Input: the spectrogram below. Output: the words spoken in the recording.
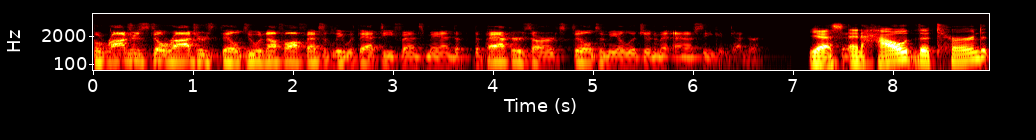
But Rodgers still Rodgers. They'll do enough offensively with that defense, man. The, the Packers are still to me a legitimate NFC contender. Yes, and how the turned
